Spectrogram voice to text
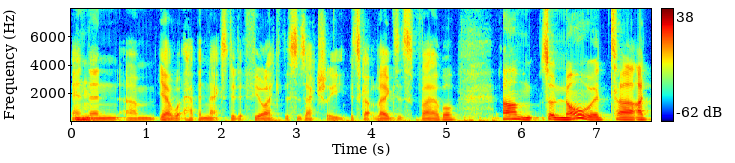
and Mhm. then, um, yeah, what happened next? Did it feel like this is actually it's got legs, it's viable? Um, so no, it uh, I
